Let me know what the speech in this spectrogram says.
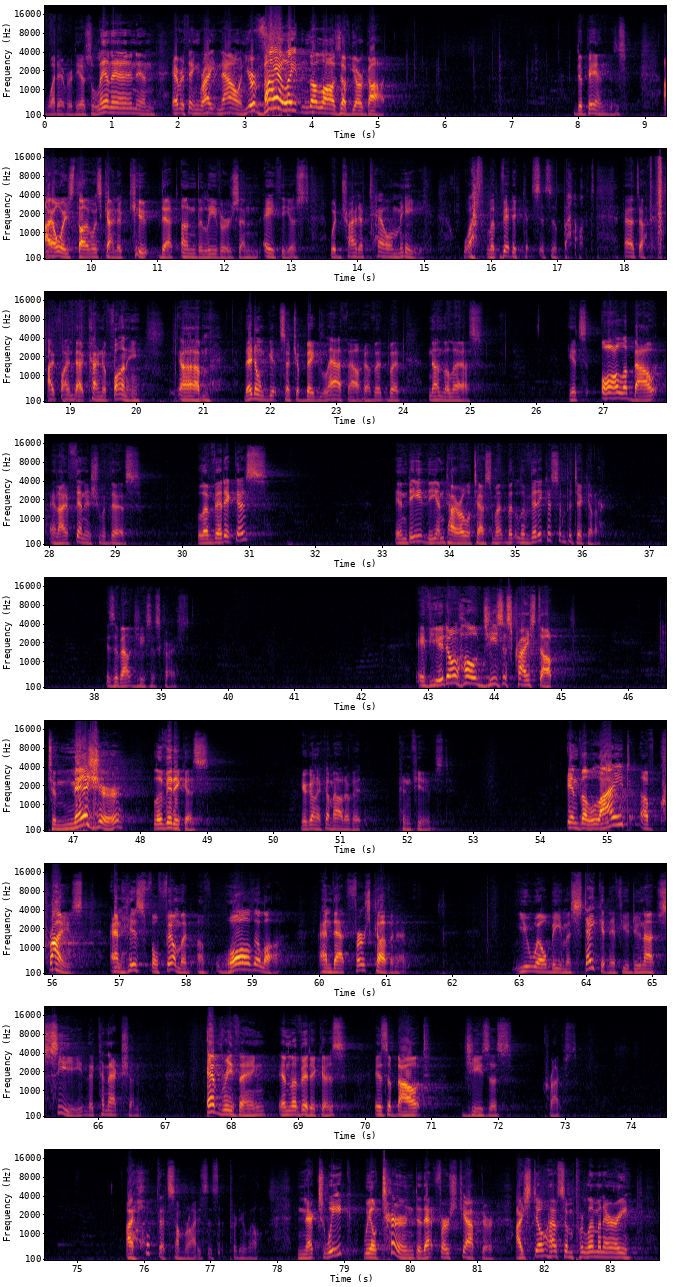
whatever it is, linen and everything right now, and you're violating the laws of your God. Depends. I always thought it was kind of cute that unbelievers and atheists would try to tell me what Leviticus is about. A, I find that kind of funny. Um, they don't get such a big laugh out of it, but nonetheless, it's all about, and I finish with this Leviticus, indeed the entire Old Testament, but Leviticus in particular, is about Jesus Christ. If you don't hold Jesus Christ up to measure Leviticus, you're going to come out of it confused. In the light of Christ and his fulfillment of all the law and that first covenant, you will be mistaken if you do not see the connection. Everything in Leviticus is about Jesus Christ. I hope that summarizes it pretty well. Next week, we'll turn to that first chapter. I still have some preliminary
